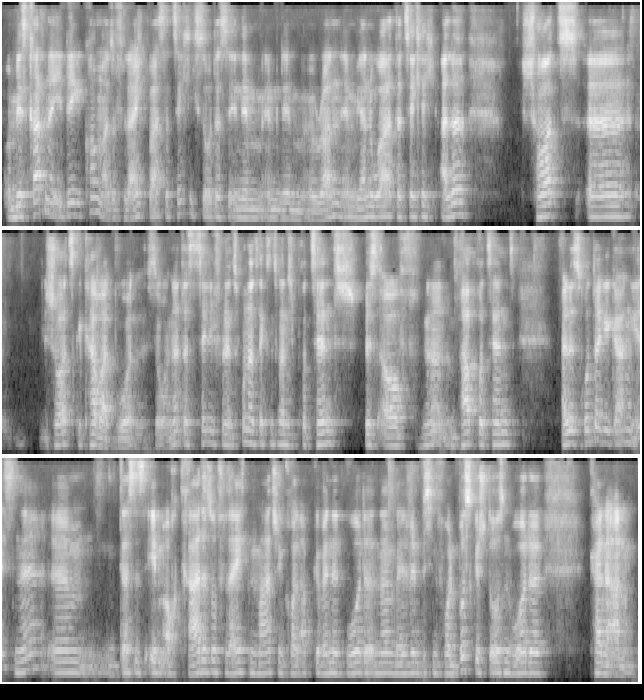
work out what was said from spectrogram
Und mir ist gerade eine Idee gekommen. Also vielleicht war es tatsächlich so, dass in dem, in dem Run im Januar tatsächlich alle Shorts, äh, Shorts gecovert wurden. So, ne? Das tatsächlich von den 226 Prozent bis auf ne, ein paar Prozent alles runtergegangen ist, ne? ähm, dass es eben auch gerade so vielleicht ein Margin Call abgewendet wurde, ne? Melvin ein bisschen vor den Bus gestoßen wurde, keine Ahnung.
